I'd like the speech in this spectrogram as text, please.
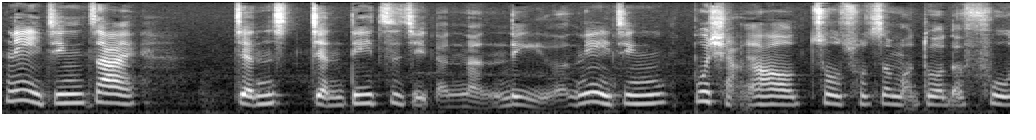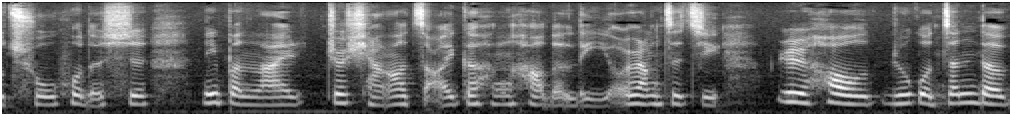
你已经在减减低自己的能力了，你已经不想要做出这么多的付出，或者是你本来就想要找一个很好的理由让自己。日后如果真的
